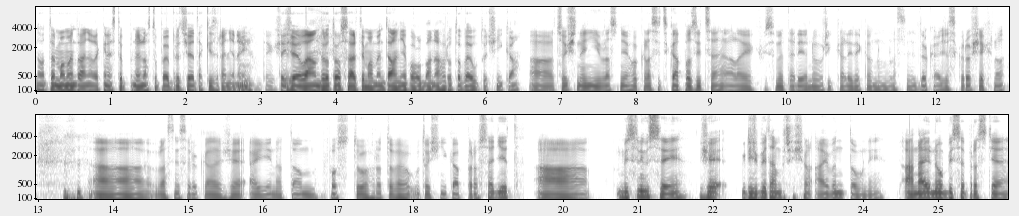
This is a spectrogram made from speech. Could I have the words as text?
No ten momentálně taky nestup, nenastupuje, protože je taky zraněný. Mm, takže, Takže Leandro Trossard je momentálně volba na hrotového útočníka. a, což není vlastně jeho klasická pozice, ale jak už jsme tady jednou říkali, tak on vlastně dokáže skoro všechno. a vlastně se dokáže i na tom postu hrotového útočníka prosadit. A myslím si, že když by tam přišel Ivan Tony a najednou by se prostě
